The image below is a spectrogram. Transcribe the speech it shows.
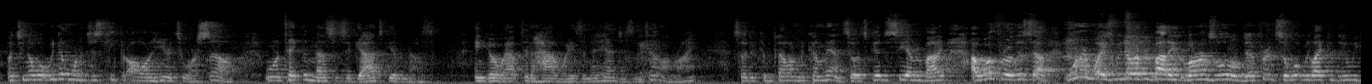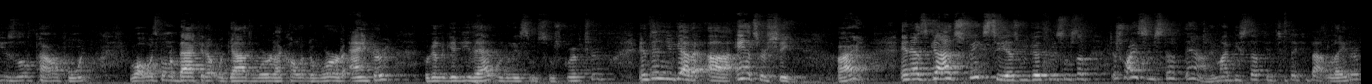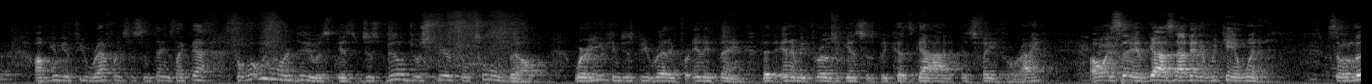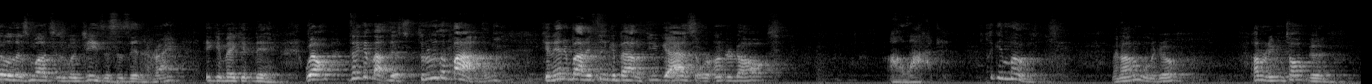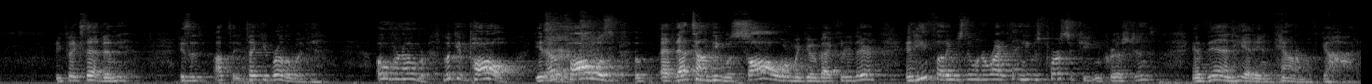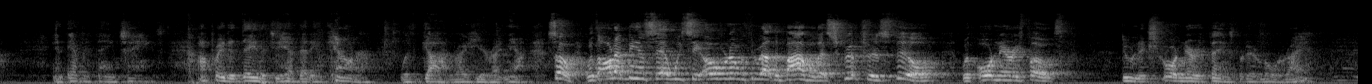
But you know what? We don't want to just keep it all in here to ourselves. We want to take the message that God's given us and go out to the highways and the hedges and tell them, right? So to compel them to come in. So it's good to see everybody. I will throw this out. One of the ways we know everybody learns a little different, so what we like to do, we use a little PowerPoint. We're always going to back it up with God's Word. I call it the Word Anchor. We're going to give you that. We're going to use some, some scripture. And then you got an uh, answer sheet, all right? And as God speaks to you as we go through some stuff, just write some stuff down. It might be stuff that you think about later. I'll give you a few references and things like that. But what we want to do is, is just build your spiritual tool belt where you can just be ready for anything that the enemy throws against us because God is faithful, right? I always say if God's not in it, we can't win it. So little as much as when Jesus is in it, right? He can make it big. Well, think about this. Through the Bible, can anybody think about a few guys that were underdogs? A lot. Look at Moses. Man, I don't want to go. I don't even talk good. He fixed that, didn't he? He said, I'll take your brother with you. Over and over. Look at Paul. You know, Paul was, at that time, he was Saul when we go back through there, and he thought he was doing the right thing. He was persecuting Christians. And then he had an encounter with God, and everything changed. I pray today that you have that encounter with God right here, right now. So, with all that being said, we see over and over throughout the Bible that Scripture is filled with ordinary folks doing extraordinary things for their Lord, right?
